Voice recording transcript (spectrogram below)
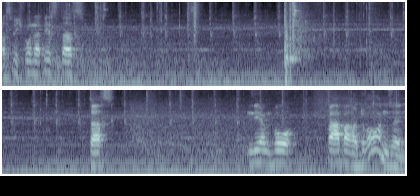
Was mich wundert, ist, dass dass nirgendwo fahrbare Drohnen sind.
